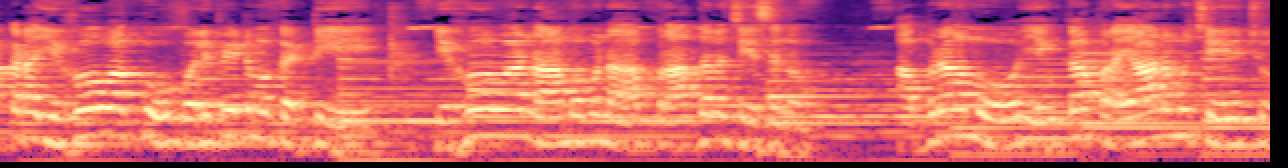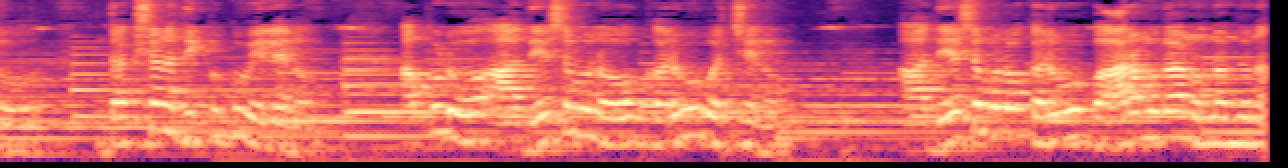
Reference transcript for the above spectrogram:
అక్కడ యహోవాకు బలిపీఠము కట్టి యహోవా నామమున ప్రార్థన చేసెను. అబ్రాము ఇంకా ప్రయాణము చేయుచు దక్షిణ దిక్కుకు వెళ్ళెను. అప్పుడు ఆ దేశములో కరువు వచ్చెను. ఆ దేశములో కరువు భారముగా నున్నందున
